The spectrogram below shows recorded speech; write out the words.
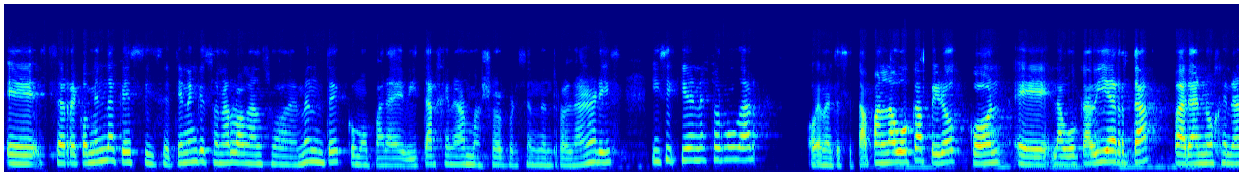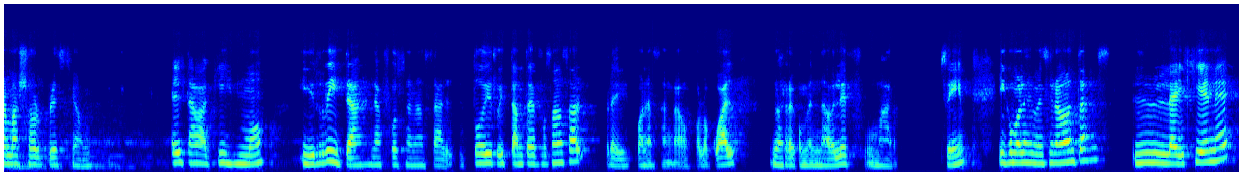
eh, se recomienda que si se tienen que sonar lo hagan suavemente, como para evitar generar mayor presión dentro de la nariz, y si quieren estornudar, obviamente se tapan la boca, pero con eh, la boca abierta para no generar mayor presión. El tabaquismo irrita la fosa nasal. Todo irritante de fosa nasal predispone a por lo cual no es recomendable fumar. Y como les mencionaba antes, la higiene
